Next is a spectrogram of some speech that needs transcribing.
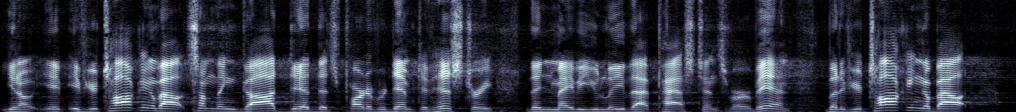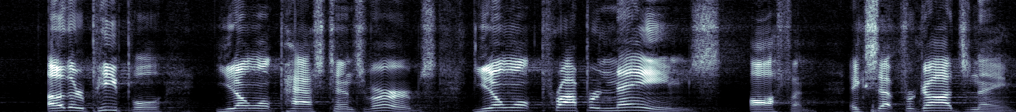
you know, if, if, you're talking about something God did that's part of redemptive history, then maybe you leave that past tense verb in. But if you're talking about other people, you don't want past tense verbs. You don't want proper names often, except for God's name.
